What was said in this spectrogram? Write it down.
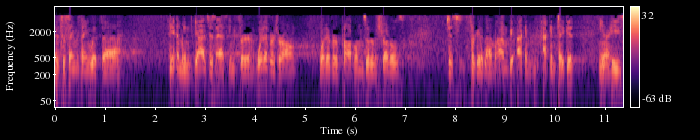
it's the same thing with. uh I mean, God's just asking for whatever's wrong, whatever problems, whatever struggles. Just forget about them. I'm. I can. I can take it. You know, He's.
